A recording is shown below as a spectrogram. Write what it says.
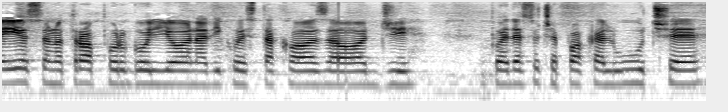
io sono troppo orgogliona di questa cosa oggi. Poi adesso c'è poca luce,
